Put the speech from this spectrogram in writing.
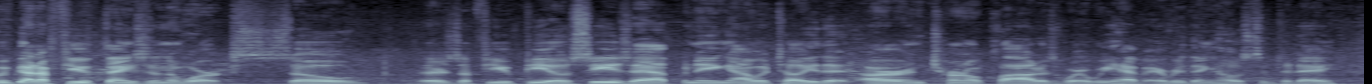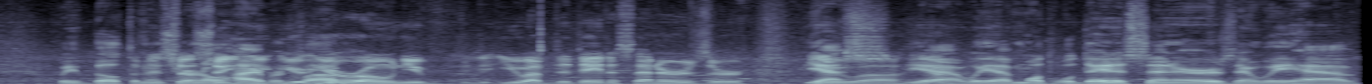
we've got a few things in the works. So there's a few POCs happening. I would tell you that our internal cloud is where we have everything hosted today. We've built an internal so hybrid you, cloud. Your own, you you have the data centers or Yes, you, uh, yeah, yeah, we have multiple data centers and we have,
